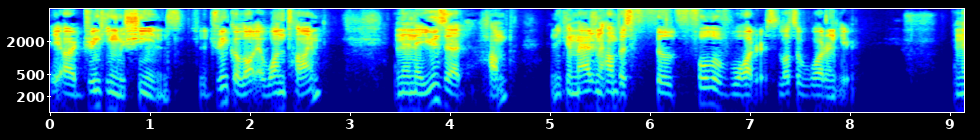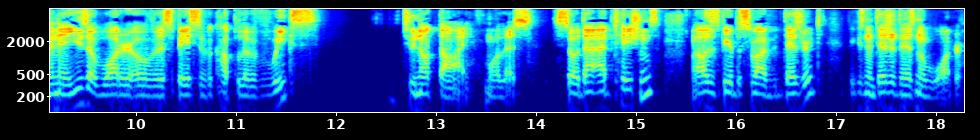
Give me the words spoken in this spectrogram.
they are drinking machines. So they drink a lot at one time. And then they use that hump. And you can imagine a hump is filled full of water. So lots of water in here. And then they use that water over the space of a couple of weeks to not die, more or less. So that adaptations allows us to be able to survive the desert because in the desert there's no water.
